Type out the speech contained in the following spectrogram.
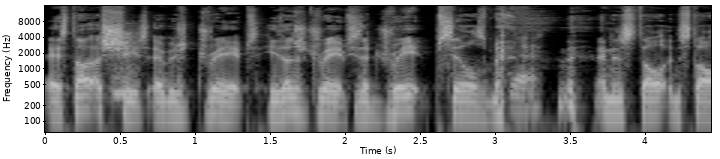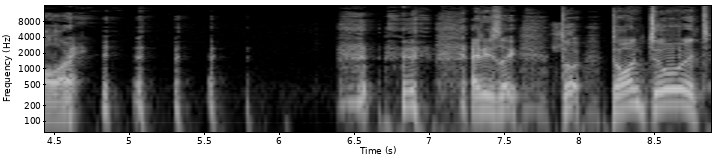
It's not a sheets; it was drapes. He does drapes. He's a drape salesman Yeah. and install installer. and he's like, "Don't, don't do it.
